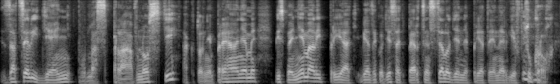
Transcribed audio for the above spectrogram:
za celý deň podľa správnosti, ak to nepreháňame, by sme nemali prijať viac ako 10% z celodenne prijatej energie v mhm. cukroch. Mm-hmm.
